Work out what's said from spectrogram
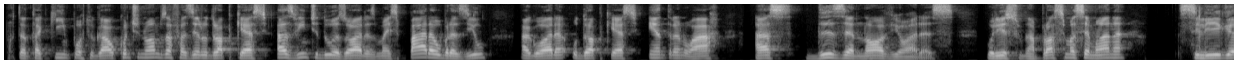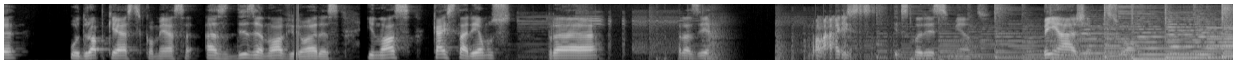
Portanto, aqui em Portugal, continuamos a fazer o Dropcast às 22 horas, mas para o Brasil, agora o Dropcast entra no ar às 19 horas. Por isso, na próxima semana, se liga, o Dropcast começa às 19 horas e nós cá estaremos para trazer mais esclarecimento. Bem haja, pessoal.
